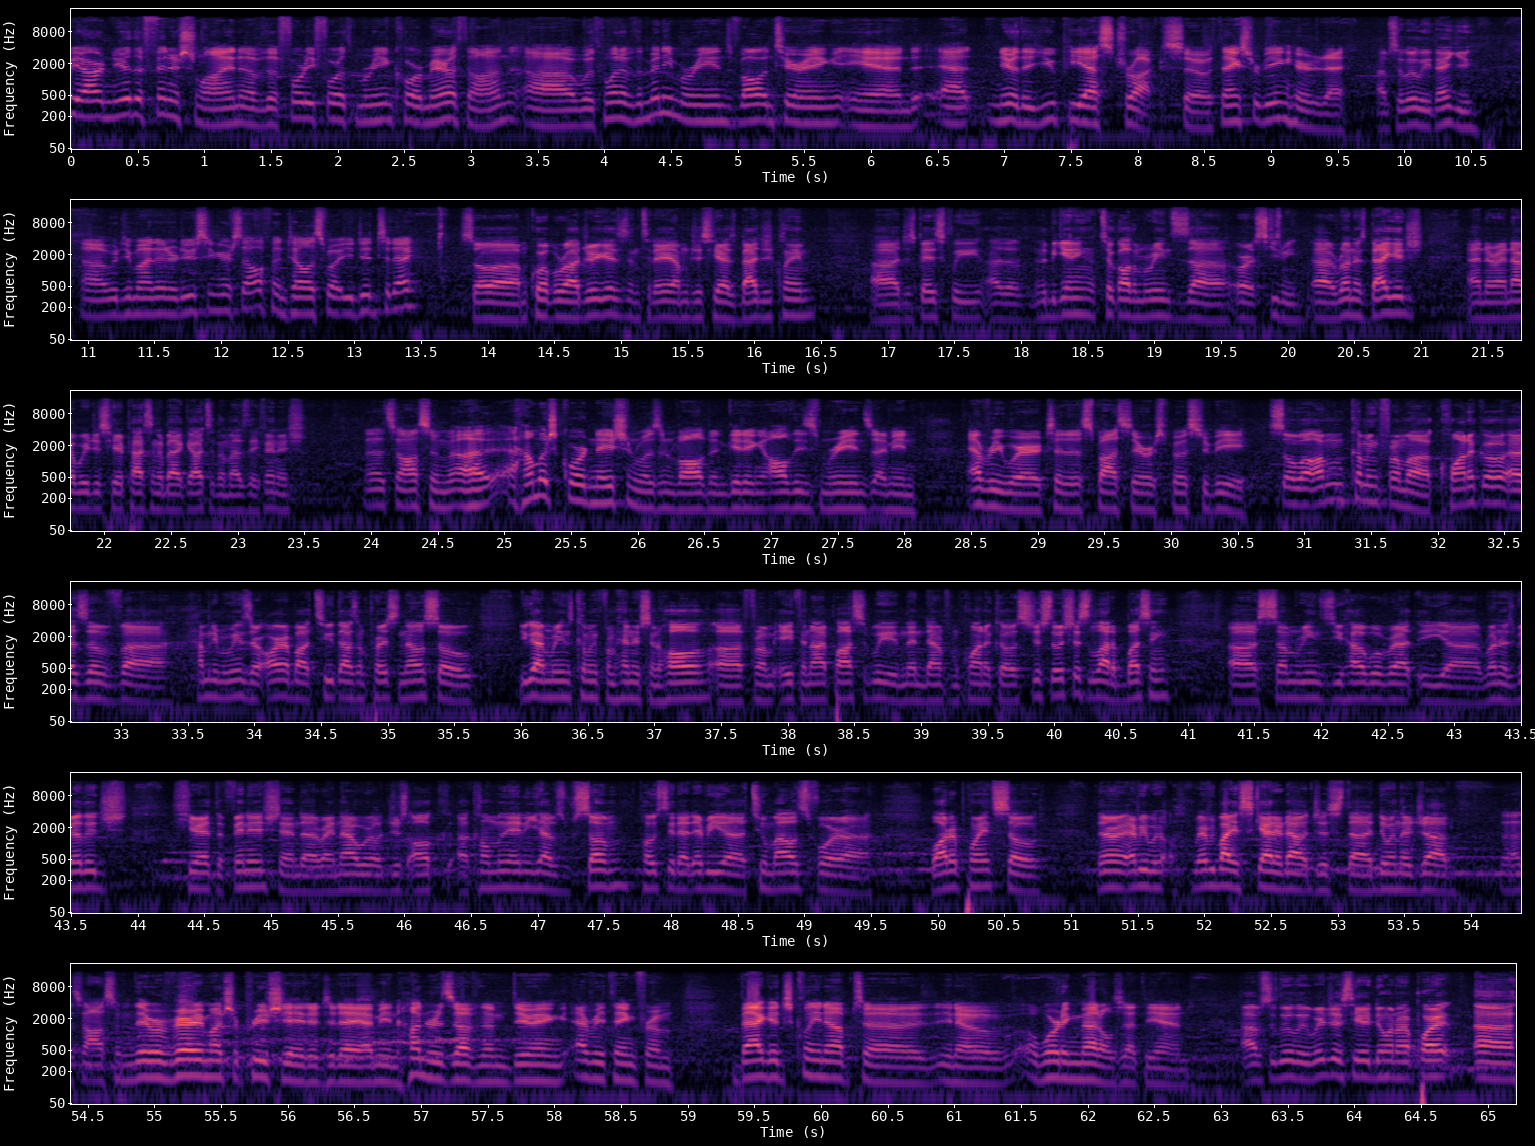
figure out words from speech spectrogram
We are near the finish line of the 44th Marine Corps Marathon uh, with one of the many Marines volunteering and at near the UPS truck. So thanks for being here today. Absolutely, thank you. Uh, would you mind introducing yourself and tell us what you did today? So uh, I'm Corporal Rodriguez, and today I'm just here as baggage claim. Uh, just basically, uh, in the beginning, I took all the Marines, uh, or excuse me, runners' baggage, and right now we're just here passing it back out to them as they finish. That's awesome. how much coordination was involved in getting all these Marines? I mean, everywhere to the spots they were supposed to be. So I'm coming from uh, Quantico. As of uh, how many Marines there are, about 2,000 personnel. So you got Marines coming from Henderson Hall, uh, from 8th and I possibly, and then down from Quantico. It's just so it's just a lot of busing. Uh, some Marines you have over at the uh, Runners Village, here at the finish, and right now we're just all culminating. You have some posted at every two miles for water points. So they're every everybody's scattered out, just doing their job. That's awesome. They were very much appreciated today. I mean, hundreds of them doing everything from baggage cleanup to you know awarding medals at the end. Absolutely, we're just here doing our part, uh,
